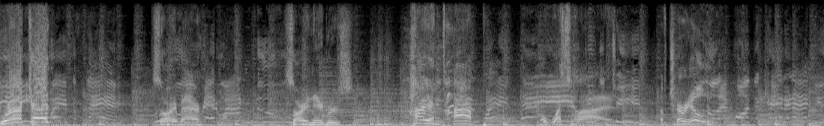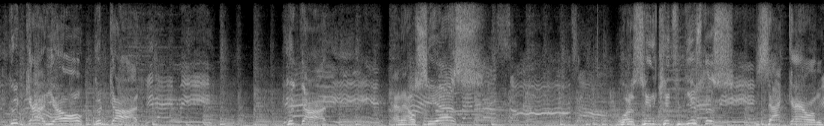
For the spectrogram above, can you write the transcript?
Rocket! Sorry, Bear. Sorry, neighbors. High atop a west side of Cherry Hill. Good God, y'all. Good God. Good God. And LCS. Want to see the kid from Eustace, Zac Gallen.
